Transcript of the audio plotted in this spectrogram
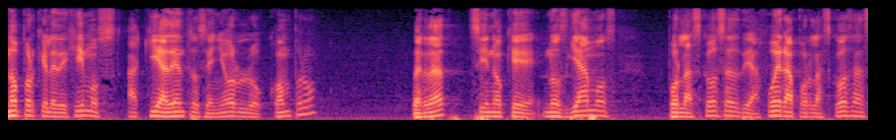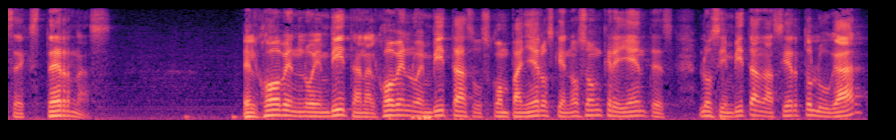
No porque le dijimos aquí adentro, Señor, lo compro, ¿verdad? Sino que nos guiamos por las cosas de afuera, por las cosas externas. El joven lo invitan, al joven lo invita a sus compañeros que no son creyentes, los invitan a cierto lugar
